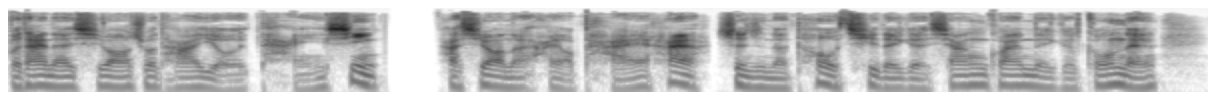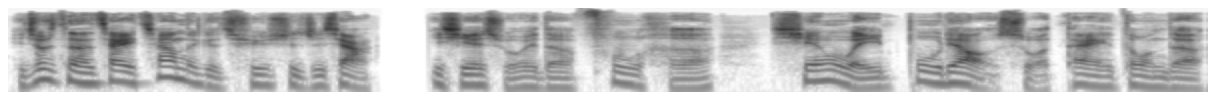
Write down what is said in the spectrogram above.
不但呢希望说它有弹性，它希望呢还有排汗，甚至呢透气的一个相关的一个功能。也就是呢，在这样的一个趋势之下，一些所谓的复合纤维布料所带动的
